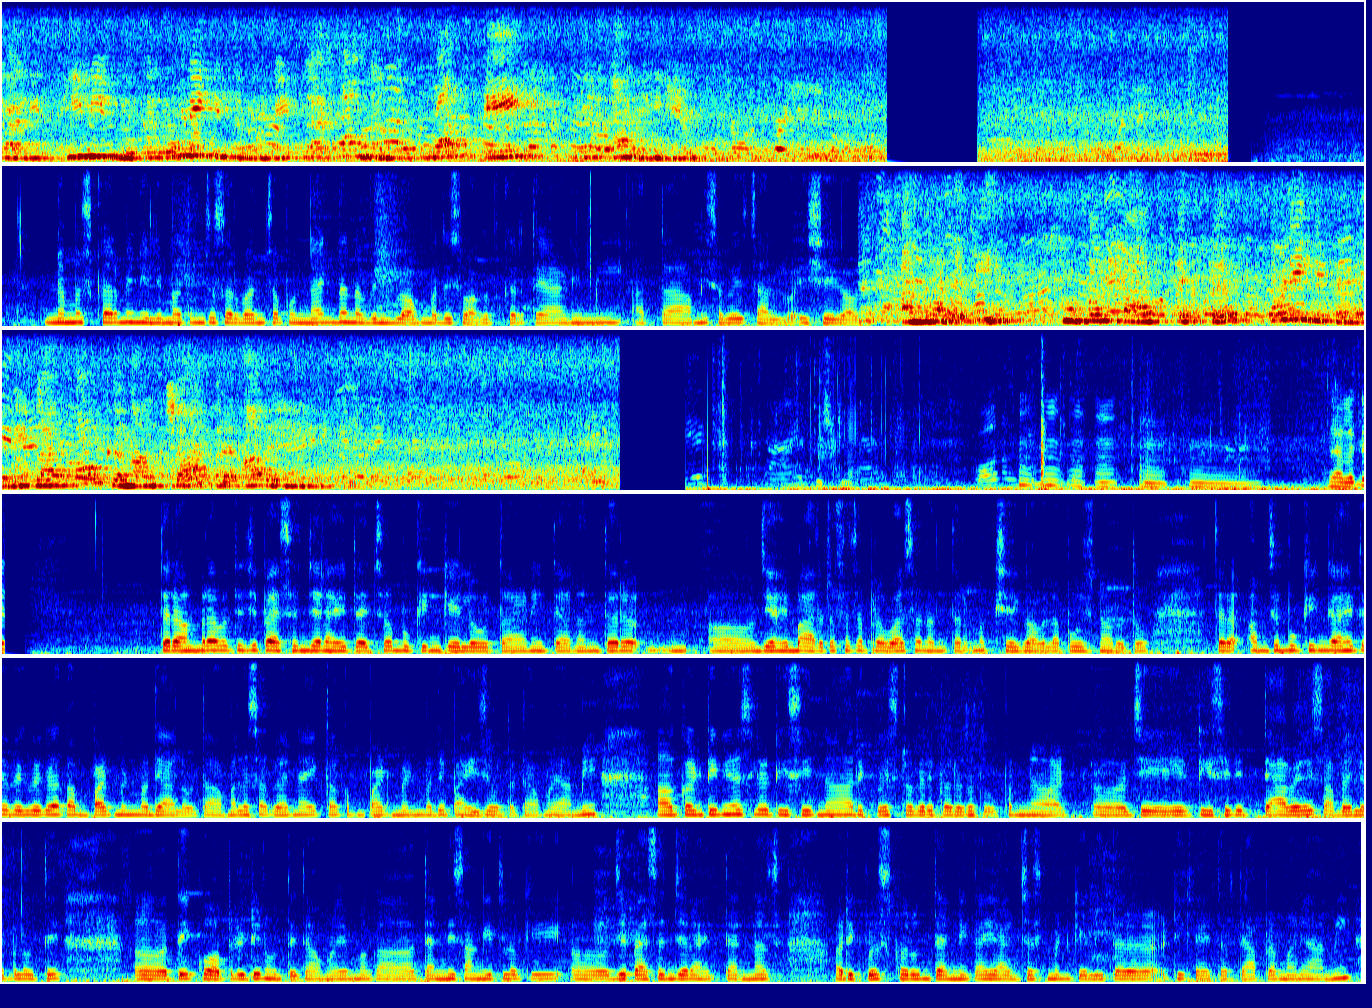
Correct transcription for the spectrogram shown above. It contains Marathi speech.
वाली धीमी लोकल थोड़े ही समय में प्लेटफॉर्म नंबर वन ए पर आ रही है। नमस्कार मी निलिमा तुमच्या सर्वांचं पुन्हा एकदा नवीन ब्लॉगमध्ये स्वागत करते आणि मी आता आम्ही सगळे चाललो आहे शेगावला. ही प्लेटफॉर्म क्रमांक चार पर आ रही है। झालं का तर अमरावती जे पॅसेंजर आहे त्याचं बुकिंग केलं होतं आणि त्यानंतर जे आहे बारा तासाच्या प्रवासानंतर मग शेगावला पोहोचणार होतो. तर आमचं बुकिंग आहे ते वेगवेगळ्या कंपार्टमेंटमध्ये आलं होतं. आम्हाला सगळ्यांना एका कंपार्टमेंटमध्ये पाहिजे होतं. त्यामुळे आम्ही कंटिन्युअसली टी सीना रिक्वेस्ट वगैरे करत होतो. पण जे टी सी त्यावेळेस अवेलेबल होते ते कोऑपरेटिव्ह नव्हते. त्यामुळे मग त्यांनी सांगितलं की जे पॅसेंजर आहेत त्यांनाच रिक्वेस्ट करून त्यांनी काही ॲडजस्टमेंट केली. तर ठीक आहे. तर त्याप्रमाणे आम्ही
